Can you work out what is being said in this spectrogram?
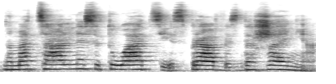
namacalne sytuacje, sprawy, zdarzenia.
